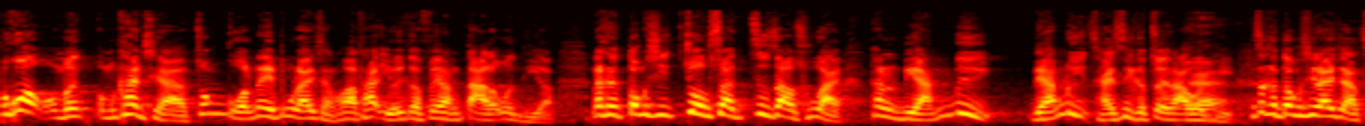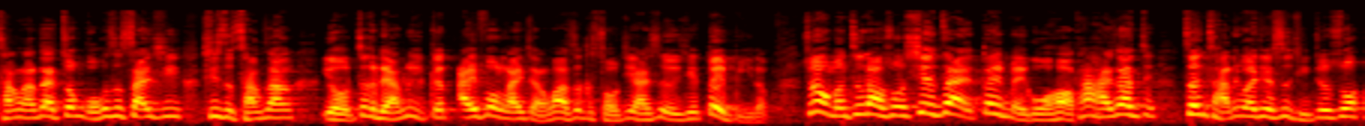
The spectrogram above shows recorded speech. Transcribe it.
不过，我们我们看起来，中国内部来讲的话，它有一个非常大的问题啊，那个东西就算制造出来，它的良率。良率才是一个最大问题。这个东西来讲，常常在中国或是三星，其实常常有这个良率跟 iPhone 来讲的话，这个手机还是有一些对比的。所以我们知道说，现在对美国哈，它还是要侦查另外一件事情，就是说，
